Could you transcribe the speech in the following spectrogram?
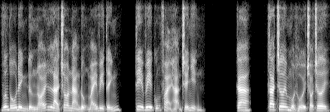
Vương Tố Đình đừng nói là cho nàng đụng máy vi tính, TV cũng phải hạn chế nhìn. Ca, ta chơi một hồi trò chơi.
